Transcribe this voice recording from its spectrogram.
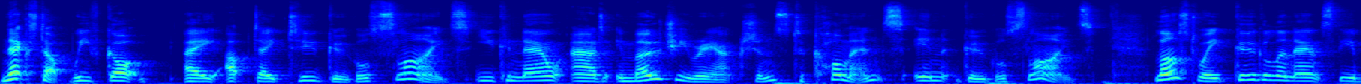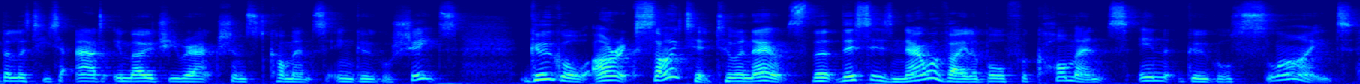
Next up, we've got a update to Google Slides. You can now add emoji reactions to comments in Google Slides. Last week, Google announced the ability to add emoji reactions to comments in Google Sheets. Google are excited to announce that this is now available for comments in Google Slides,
